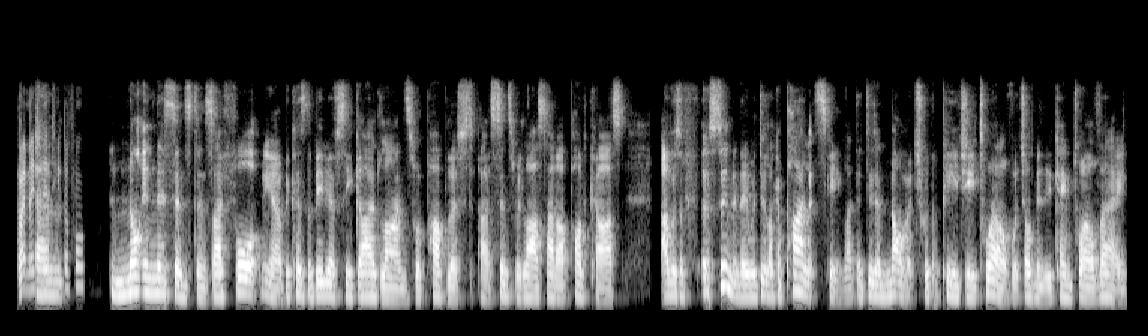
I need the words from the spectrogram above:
Have I mentioned it to you Um, before? Not in this instance. I thought, you know, because the BBFC guidelines were published uh, since we last had our podcast, I was assuming they would do like a pilot scheme, like they did in Norwich with the PG 12, which ultimately became 12A.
